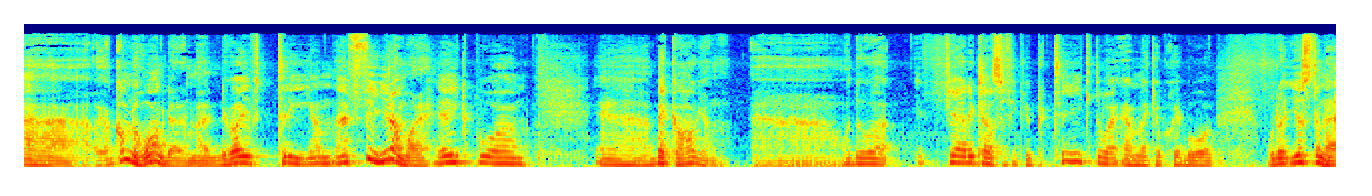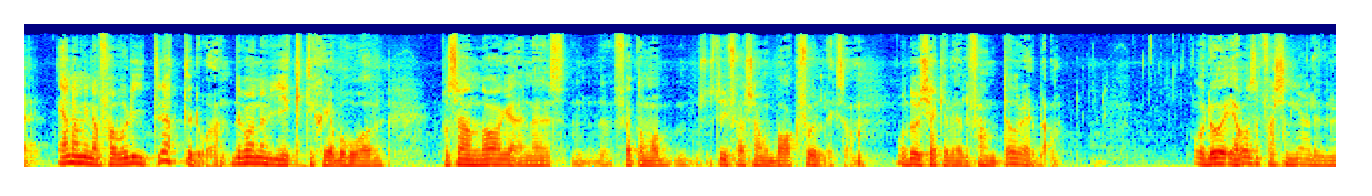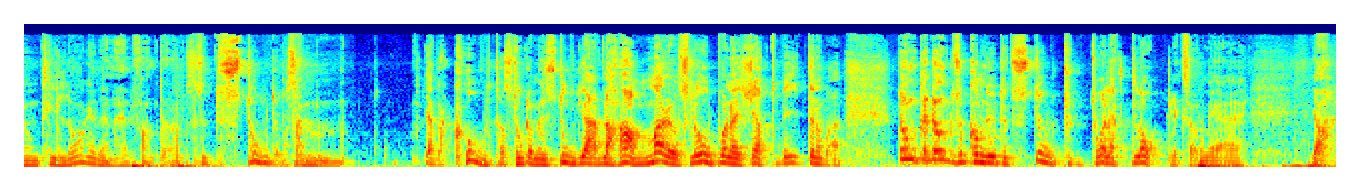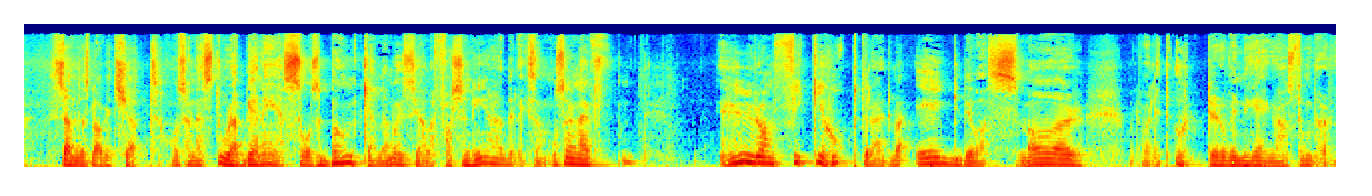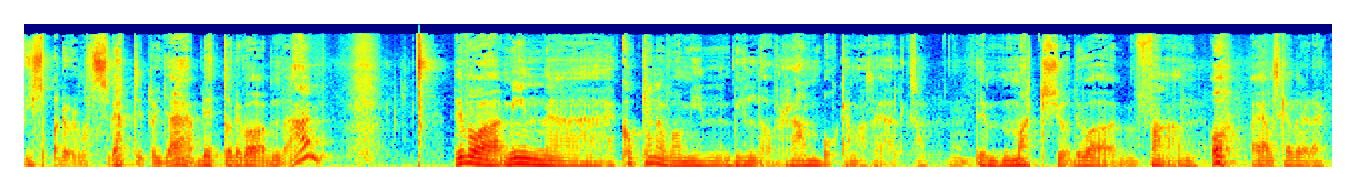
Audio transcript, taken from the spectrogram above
jag kommer ihåg där, det var i trean, nej fyran var det. Jag gick på uh, Bäckahagen. Uh, och då i fjärde klass så fick vi praktik. Då var jag en vecka på Skebehov. Och då, just den här, en av mina favoriträtter då. Det var när vi gick till Skebohov på söndagar. När, för att de var, styvfarsan var bakfull liksom. Och då käkade vi elefantöra ibland. Och då, jag var så fascinerad över hur de tillagade den här elefantöran. Så det stod det var så här jävla coolt. Han stod där med en stor jävla hammare och slog på den här köttbiten och bara dunka dunk så kom det ut ett stort toalettlock liksom med ja, sönderslaget kött. Och så den här stora bearnaisesåsbunken, den var ju så jävla fascinerande liksom. Och så den här hur de fick ihop det där. Det var ägg, det var smör, och det var lite örter och vinäger. Och han stod där och vispade och det var svettigt och jävligt. Och det var... Nej, det var min... Eh, kockarna var min bild av Rambo kan man säga. Liksom. Det är macho, det var fan. Åh, oh, jag älskade det där.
